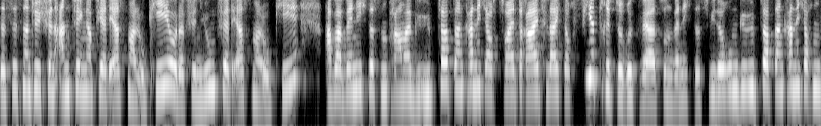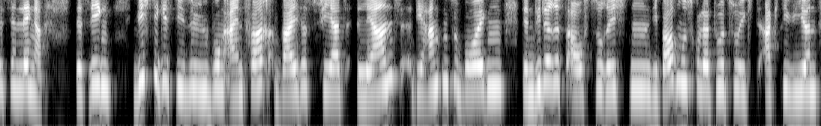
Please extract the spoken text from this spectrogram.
Das ist natürlich für ein Anfängerpferd erstmal okay oder für ein Jungpferd erstmal okay. Aber wenn ich das ein paar Mal geübt habe, dann kann ich auch zwei, drei, vielleicht auch vier Tritte rückwärts. Und wenn ich das wiederum geübt habe, dann kann ich auch ein bisschen länger. Deswegen wichtig ist diese Übung einfach, weil das Pferd lernt, die Hanken zu beugen, den Widerrist aufzurichten, die Bauchmuskulatur zu aktivieren,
